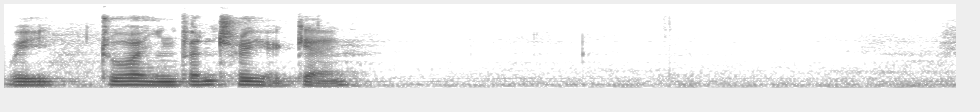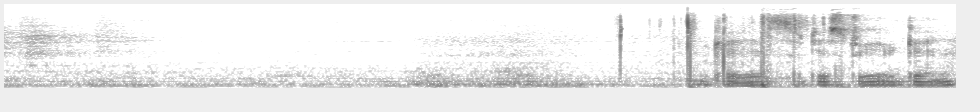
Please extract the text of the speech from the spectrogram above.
We do inventory again. Okay, let's just do it again.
